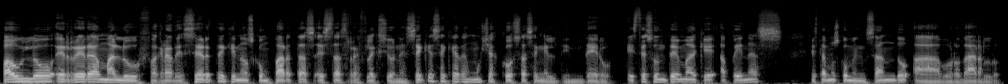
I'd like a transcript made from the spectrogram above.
Paulo Herrera Maluf, agradecerte que nos compartas estas reflexiones. Sé que se quedan muchas cosas en el tintero. Este es un tema que apenas estamos comenzando a abordarlo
